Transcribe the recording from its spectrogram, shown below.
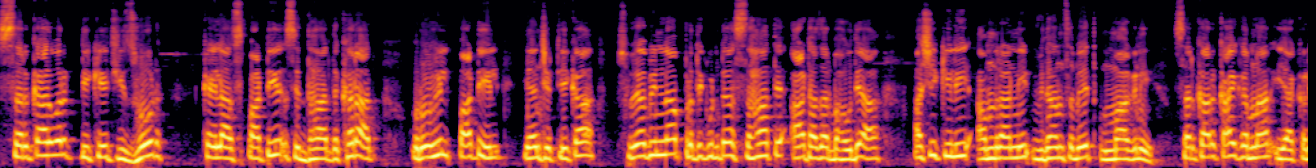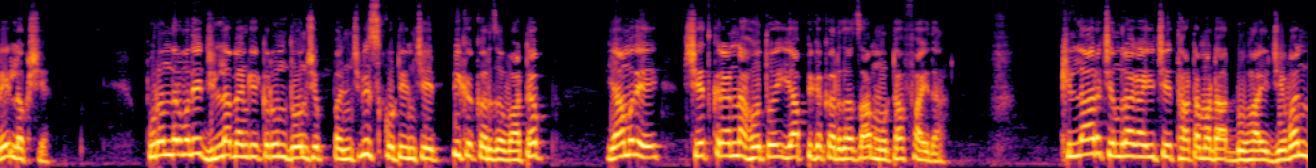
सरकारवर टीकेची झोड कैलास पाटील सिद्धार्थ खरात रोहिल पाटील यांची टीका सोयाबीनला प्रति क्विंटल सहा ते आठ हजार भाव द्या अशी केली आमदारांनी विधानसभेत मागणी. सरकार काय करणार याकडे लक्ष पुरंदरमध्ये जिल्हा बँकेकडून दोनशे पंचवीस कोटींचे पीक कर्ज वाटप. यामध्ये शेतकऱ्यांना होतोय या पीक कर्जाचा मोठा फायदा. खिल्लार चंद्रागाईचे थाटामाटात डोहाळे जेवण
